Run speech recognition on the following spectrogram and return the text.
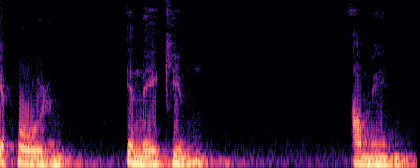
എപ്പോഴും എന്നേക്കും. അമേൻ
